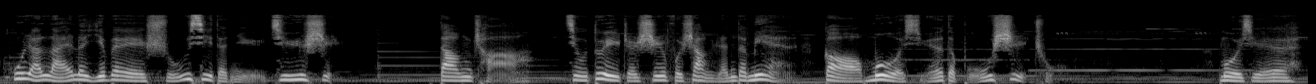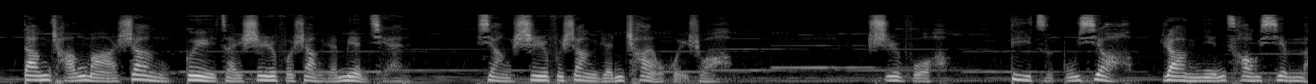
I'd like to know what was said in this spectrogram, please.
忽然来了一位熟悉的女居士，当场就对着师傅上人的面。告莫学的不是处，莫学当场马上跪在师傅上人面前，向师傅上人忏悔说：“师傅，弟子不孝，让您操心了。”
